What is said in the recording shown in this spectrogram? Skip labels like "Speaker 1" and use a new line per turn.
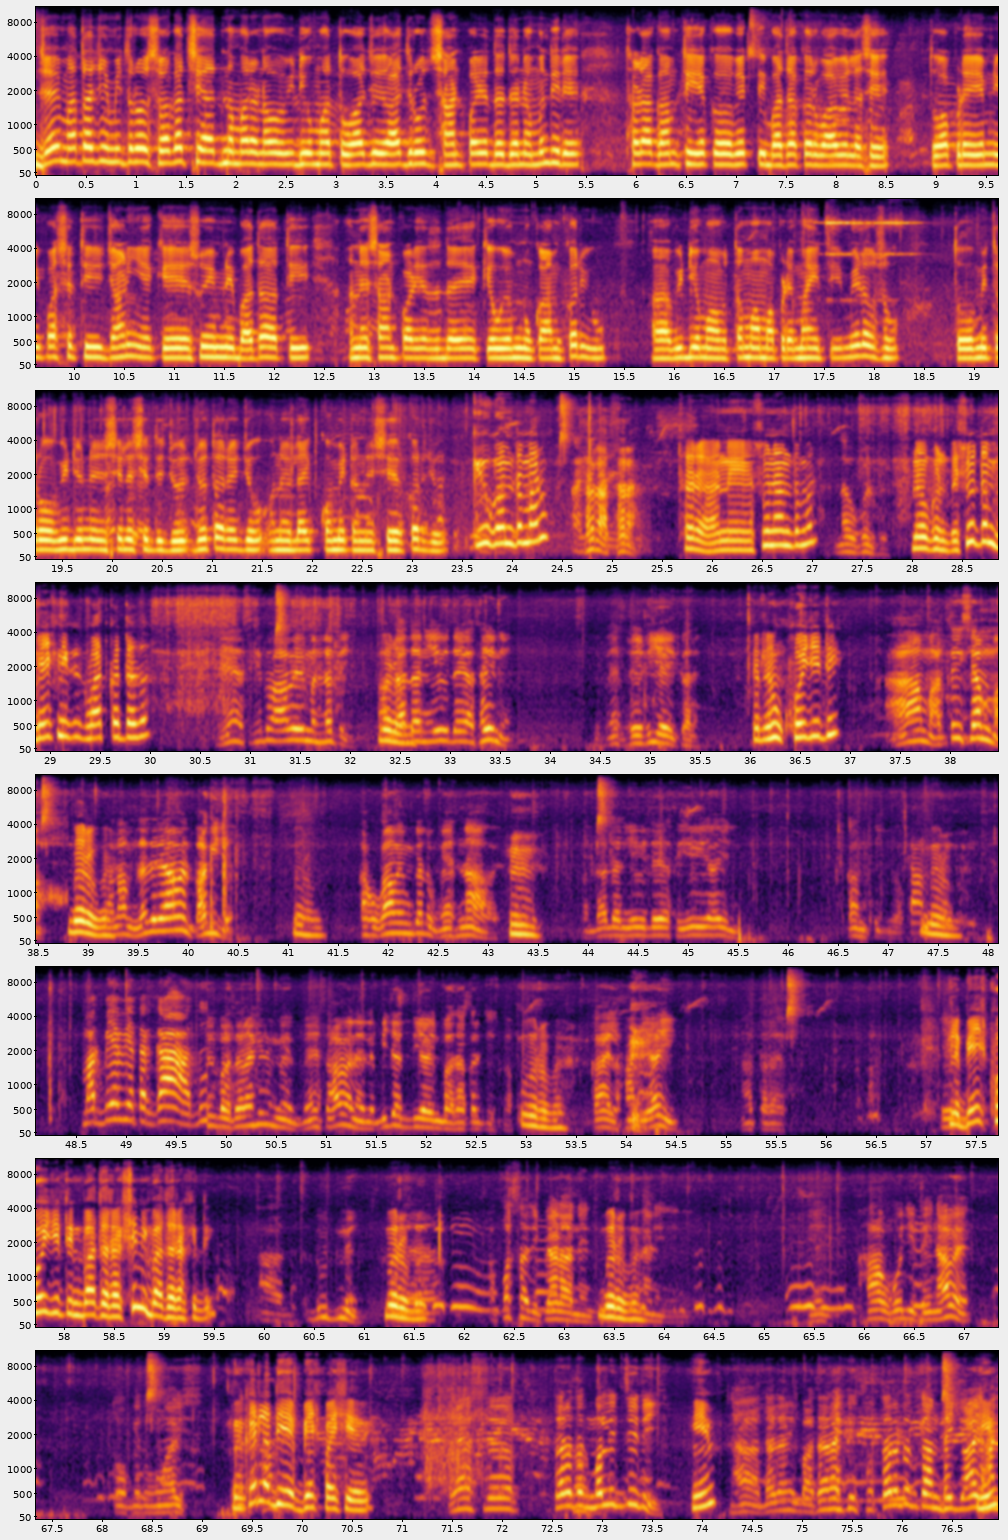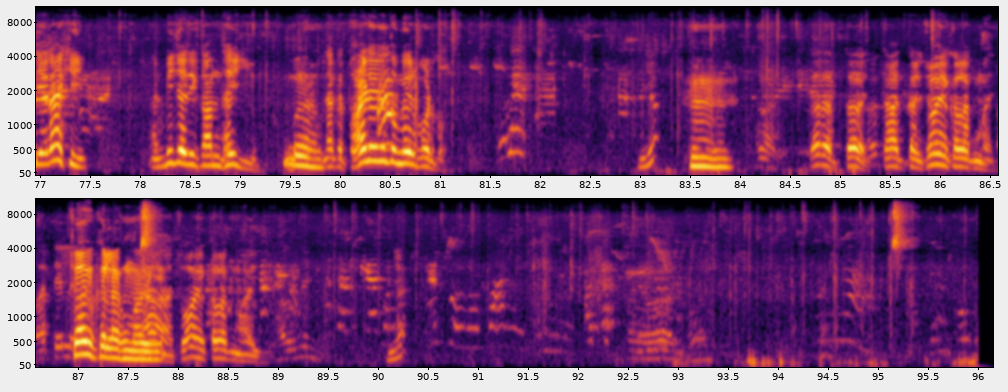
જય માતાજી મિત્રો સ્વાગત છે આજના મારા નવા વિડીયોમાં. તો આજે આજ રોજ સાંઢપાળિયા દાદાના મંદિરે થડા ગામથી એક વ્યક્તિ બાધા કરવા આવેલા છે. તો આપણે એમની પાસેથી જાણીએ કે શું એમની બાધા હતી અને સાંઠપાળિયા દાદાએ કેવું એમનું કામ કર્યું. આ વિડીયોમાં તમામ આપણે માહિતી મેળવશું. તો મિત્રો વિડીયોને છેલ્લે છેલ્લે જો- જોતા રહેજો અને લાઈક કોમેન્ટ અને શેર કરજો. કયું ગામ તમારું?
થરા
અને શું નામ તમારું?
નવગણભાઈ.
નવગણભાઈ. શું તમે ભેંસની કંઈક વાત કરતા હતા?
ભેંસ કીધું આવે એમ જ નથી. દાદાની એવી દયા થઈ ને ભેંસ રેડી આવી કરે
એટલે હું ખોઈ જતી
આમ હતી શ્યામમાં.
બરોબર.
આમ નજરે આવે ને ભાગી જાય.
બરોબર.
આખું ગામ એમ કહેતું ભેંસ ના આવે. પણ દાદાની એવી દયા થઈ એવી આવી ને કામ થઈ ગયું
બરોબર.
માર બે વેતર ગા દૂધ.
બાધા રાખીને મેં ભેંસ આવે ને એટલે બીજા જ દી આવીને બાધા કરી દઈશ
બરોબર.
કાલ હાંડી આવી
એટલે ભેંસ ખોઈ જતી ને બાધા રાખશે ને બાધા રાખી
દે. દૂધ નહીં.
બરોબર.
આ પસાદી પેડા ને
બરોબર.
હાવ હોજી થઈને આવે તો કે હું આવીશ.
કેટલા દી ભેંસ પાછી આવી?
ભેંસ તરત જ મળી જ જીધી
એમ?
હા દાદાની બાધા રાખી તરત જ કામ થઈ ગયું. આ સાંજે રાખી અને બીજા દી કામ થઈ ગયું.
બરોબર.
નકર થોડે તો મેર પડતો.
હમ.
તરત જ તાત્કાલ ચોવીસ કલાકમાં
ચોવીસ કલાકમાં આવી
ચોવીસ કલાકમાં આવી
